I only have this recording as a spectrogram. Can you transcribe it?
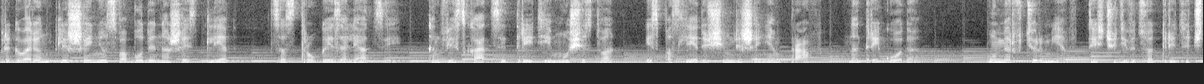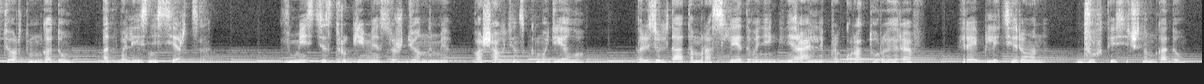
Приговорен к лишению свободы на 6 лет со строгой изоляцией – конфискации трети имущества и с последующим лишением прав на три года. Умер в тюрьме в 1934 году от болезни сердца. Вместе с другими осужденными по шахтинскому делу по результатам расследования Генеральной прокуратуры РФ реабилитирован в 2000 году.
